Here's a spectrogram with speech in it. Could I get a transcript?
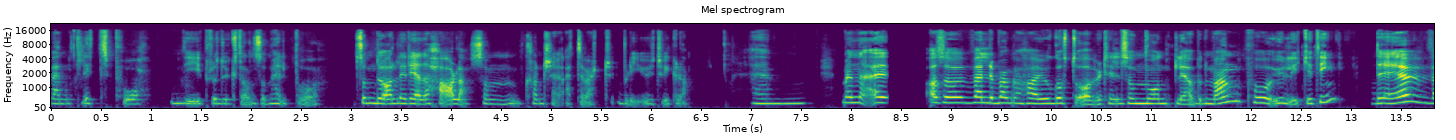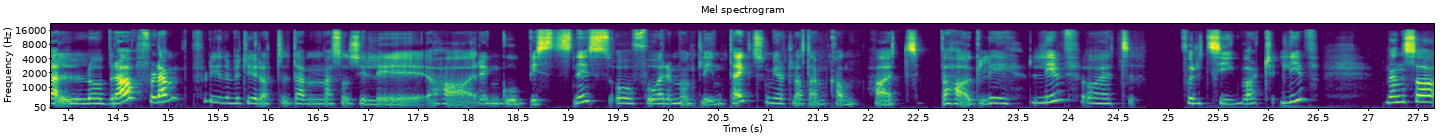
vente litt på de produktene som på Som du allerede har, da, som kanskje etter hvert blir utvikla. Um, ehm, men eh, altså, veldig mange har jo gått over til sånn månedlig abonnement på ulike ting. Det er vel og bra for dem, fordi det betyr at de mest sannsynlig har en god business og får en månedlig inntekt som gjør til at de kan ha et behagelig liv og et forutsigbart liv. Men så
